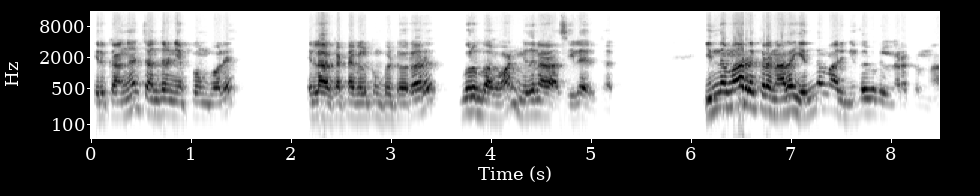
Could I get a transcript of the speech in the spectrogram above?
இருக்காங்க. சந்திரன் எப்பவும் போல எல்லா கட்டங்களுக்கும் போயிட்டு வருவாரு. குரு பகவான் மிதுன ராசியில இருக்காரு. இந்த மாதிரி இருக்கிறனால எந்த மாதிரி நிகழ்வுகள் நடக்கும்னா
